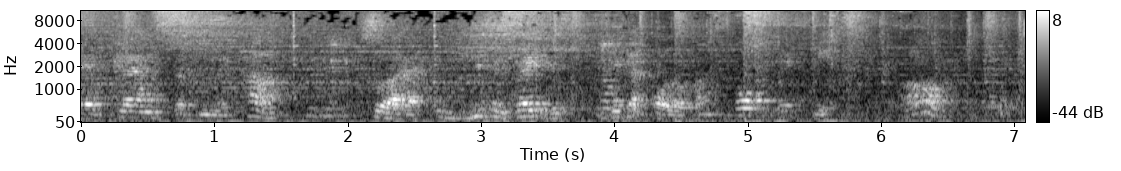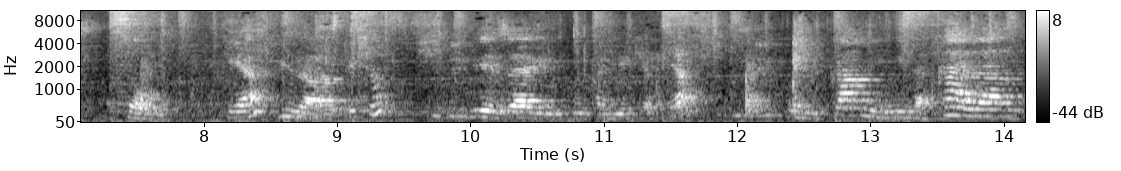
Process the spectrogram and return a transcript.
that you might have. So uh, in different prices, you Okay. get all of them. Okay. Yes. Oh. So here, these are our stations. This is where you, you can make your hair. When you come, you need a color,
